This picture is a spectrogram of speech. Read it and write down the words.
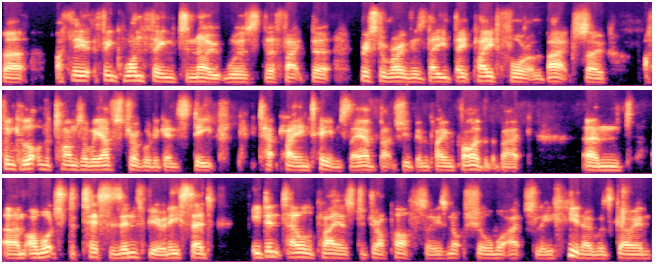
but I think think one thing to note was the fact that Bristol Rovers they they played four at the back, so I think a lot of the times when we have struggled against deep t- playing teams, they have actually been playing five at the back. And um, I watched Tiss's interview, and he said he didn't tell the players to drop off, so he's not sure what actually you know was going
